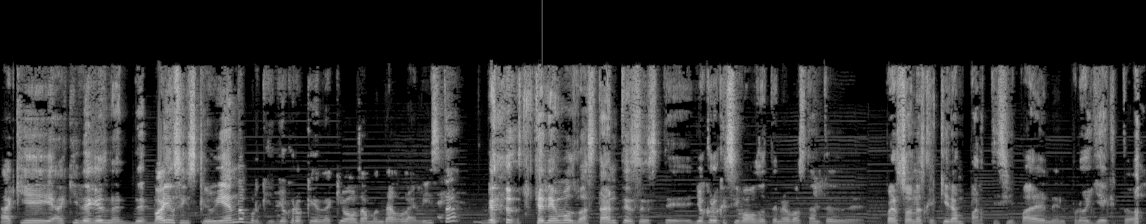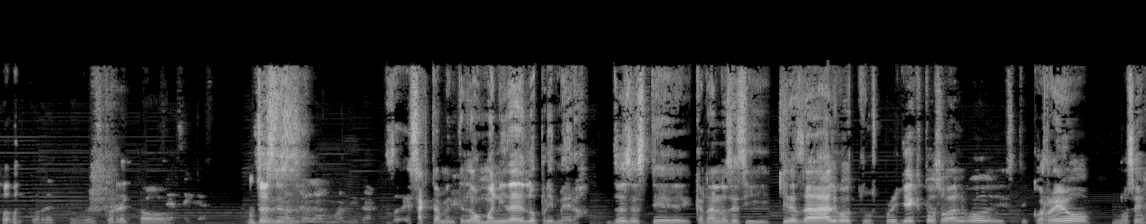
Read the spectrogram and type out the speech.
Aquí, aquí dejen, de- váyanse inscribiendo porque yo creo que de aquí vamos a mandar la lista. Tenemos bastantes, este, yo creo que sí vamos a tener bastantes eh, personas que quieran participar en el proyecto. Correcto, es correcto. Entonces, la humanidad. exactamente, la humanidad es lo primero. Entonces, este, canal, no sé si quieres dar algo, tus proyectos o algo, este, correo, no sé.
